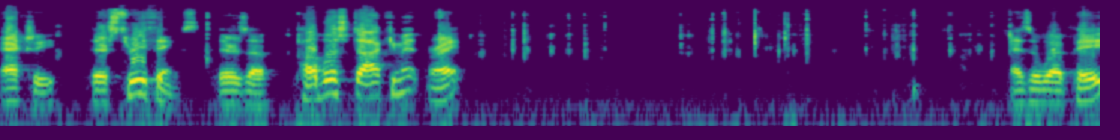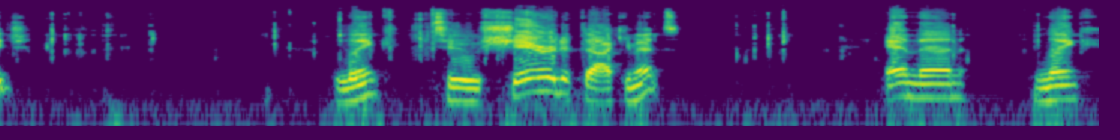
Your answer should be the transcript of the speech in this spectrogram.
Actually, there's three things. There's a published document, right? as a web page, link to shared document, and then link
